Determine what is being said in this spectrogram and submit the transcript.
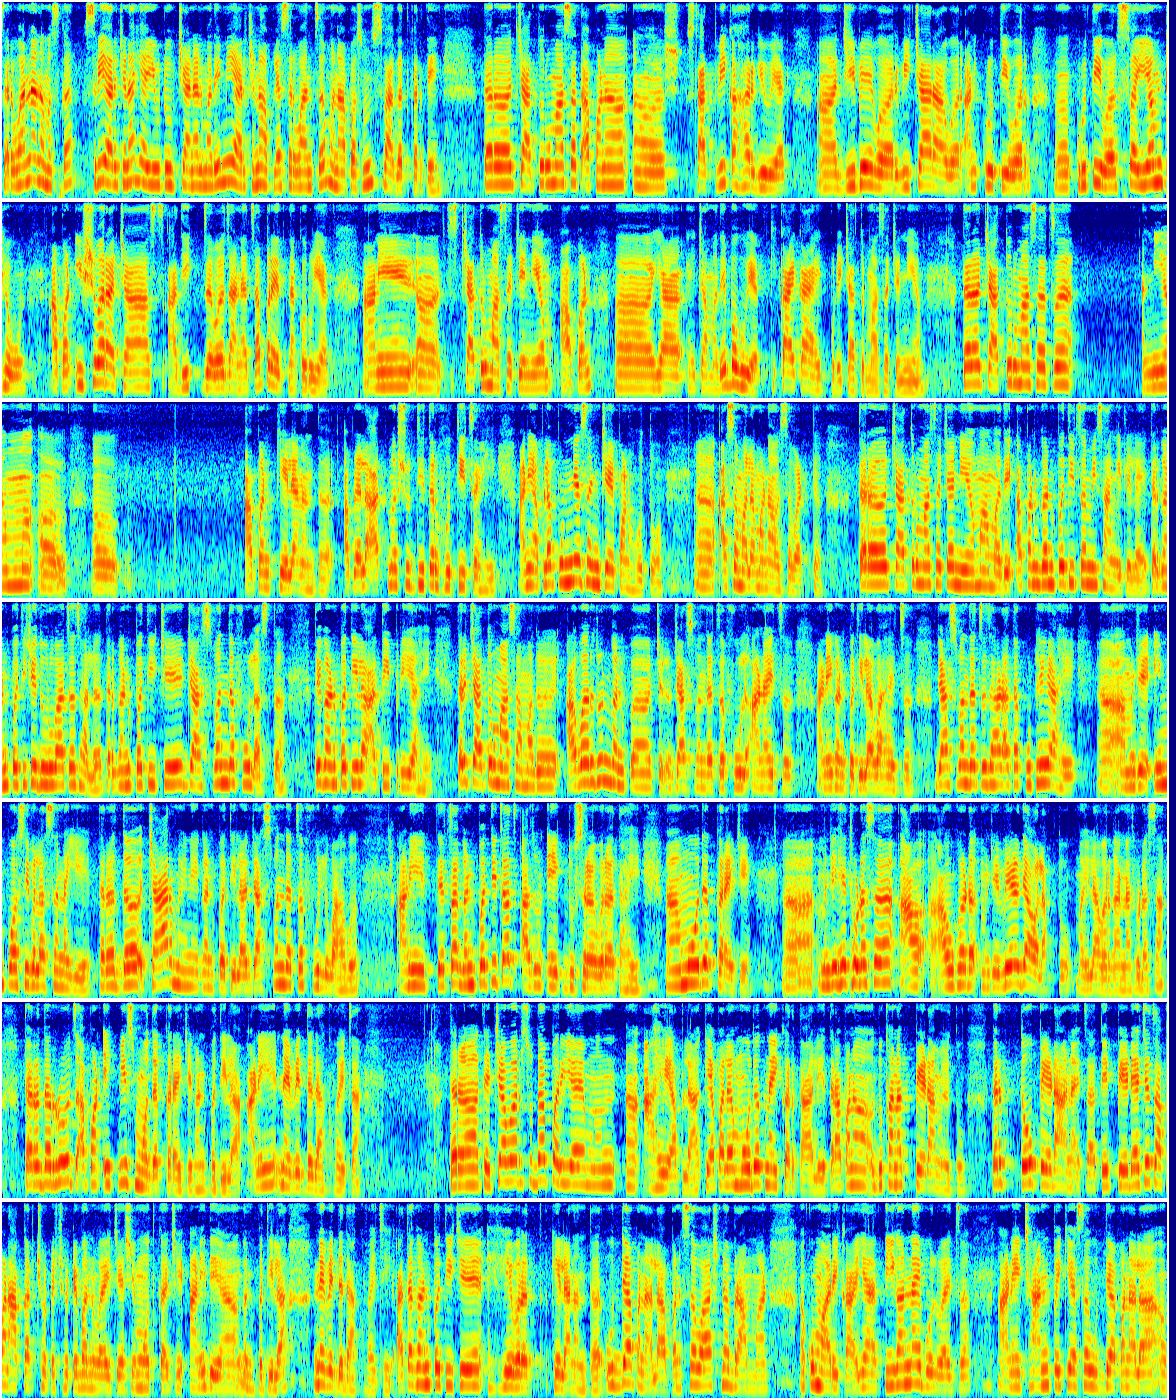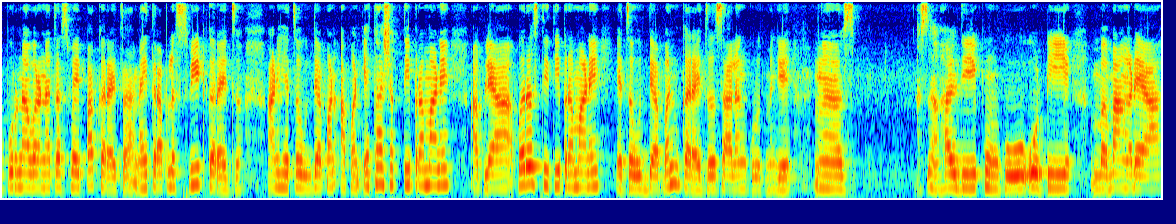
सर्वांना नमस्कार. श्री अर्चना ह्या यूट्यूब चॅनलमध्ये मी अर्चना आपल्या सर्वांचं मनापासून स्वागत करते. तर चातुर्मासात आपण श- सात्विक आहार घेऊयात. जिभेवर विचारावर आणि कृतीवर कृतीवर संयम ठेवून आपण ईश्वराच्या अधिक जवळ जाण्याचा प्रयत्न करूयात. आणि चातुर्मासाचे नियम आपण ह्या ह्याच्यामध्ये बघूयात की काय काय आहेत पुढे चातुर्मासाचे नियम. तर चातुर्मासाचं नियम आपण केल्यानंतर आपल्याला आत्मशुद्धी तर होतीच आहे आणि आपला पुण्यसंचय पण होतो असं मला म्हणावंसं वाटतं. तर चातुर्मासाच्या नियमामध्ये आपण गणपतीचं मी सांगितलेलं आहे. तर गणपतीचे दुर्वाचं झालं तर गणपतीचे जास्वंद फूल असतं. ते गणपतीला अतिप्रिय आहे. तर चातुर्मासामध्ये आवर्जून गणप च- जास्वंदाचं फूल आणायचं आणि गणपतीला वाहायचं. जास्वंदाचं झाड आता कुठेही आहे म्हणजे इम्पॉसिबल असं नाही आहे तर द चार महिने गणपतीला जास्वंदाचं फूल व्हावं. आणि त्याचा गणपतीचाच अजून एक दुसरं व्रत आहे. मोदक करायचे. म्हणजे हे थोडंसं अवघड म्हणजे वेळ द्यावा लागतो महिला वर्गांना थोडासा. तर दररोज आपण एकवीस मोदक करायचे गणपतीला आणि नैवेद्य दाखवायचा. तर त्याच्यावर सुद्धा पर्याय म्हणून आहे आपला की आपल्याला मोदक नाही करता आले तर आपण दुकानात पेढा मिळतो. तर तो पेढा आणायचा ते पेढ्याचेच आपण आकार छोटे छोटे बनवायचे असे मोदकाचे आणि दे गणपतीला नैवेद्य दाखवायचे. आता गणपतीचे हे व्रत केल्यानंतर उद्यापनाला आपण सवाष्ण ब्राह्मण कुमारिका या तिघांनाही बोलवायचं आणि छानपैकी असं उद्यापनाला पूर्णावरणाचा स्वयंपाक करायचा नाहीतर आपलं स्वीट करायचं आणि ह्याचं उद्यापन आपण यथाशक्तीप्रमाणे आपल्या परिस्थितीप्रमाणे याचं उद्यापन करायचं. सालंकृत म्हणजे स- हळदी कुंकू ओटी ब बांगड्या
